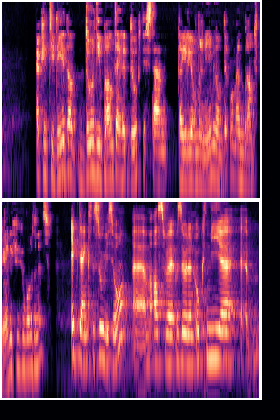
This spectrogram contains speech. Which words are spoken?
Heb je het idee dat door die brand eigenlijk door te staan, dat jullie onderneming op dit moment brandveiliger geworden is? Ik denk sowieso. Um, als we, we zouden ook niet uh,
